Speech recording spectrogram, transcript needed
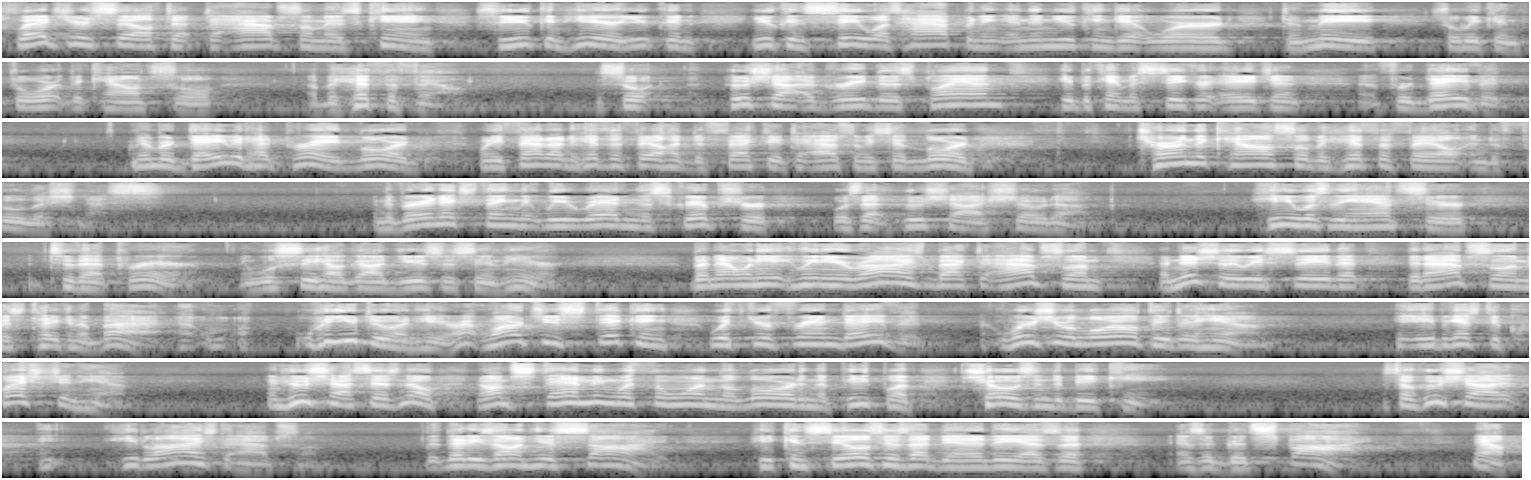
Pledge yourself to, to Absalom as king so you can hear, you can, you can see what's happening, and then you can get word to me so we can thwart the counsel of Ahithophel. So Hushai agreed to this plan. He became a secret agent for David. Remember, David had prayed, Lord, when he found out Ahithophel had defected to Absalom, he said, Lord, turn the counsel of Ahithophel into foolishness. And the very next thing that we read in the scripture was that Hushai showed up. He was the answer to that prayer. And we'll see how God uses him here. But now, when he, when he arrives back to Absalom, initially we see that, that Absalom is taken aback. What are you doing here? Why aren't you sticking with your friend David? Where's your loyalty to him? He begins to question him. And Hushai says, No, no, I'm standing with the one the Lord and the people have chosen to be king. So Hushai, he, he lies to Absalom that, that he's on his side. He conceals his identity as a, as a good spy. Now,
